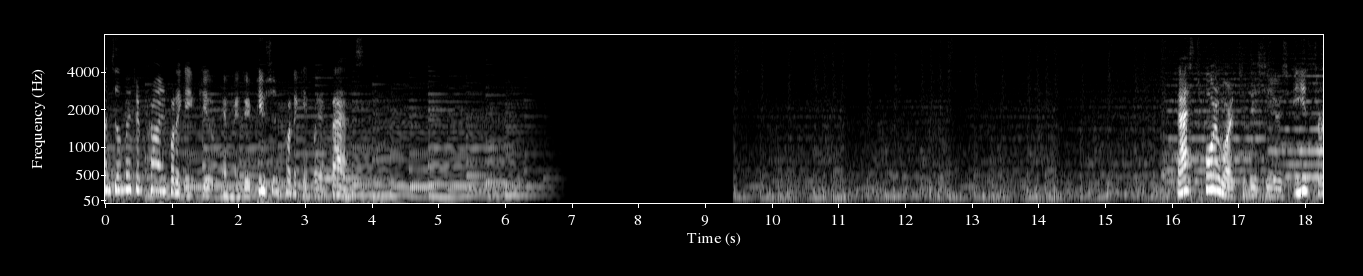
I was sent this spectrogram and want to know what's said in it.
until Metroid Prime for the GameCube and Metroid Fusion for the Game Boy Advance. Fast forward to this year's E3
